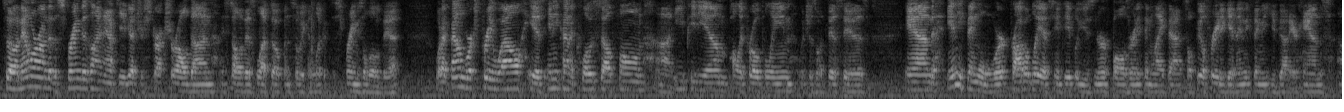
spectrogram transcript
So now we're on to the spring design after you got your structure all done. I still have this left open so we can look at the springs a little bit. What I found works pretty well is any kind of closed cell foam, uh, EPDM, polypropylene, which is what this is, and anything will work probably. I've seen people use Nerf balls or anything like that, so feel free to get anything that you've got your hands uh,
